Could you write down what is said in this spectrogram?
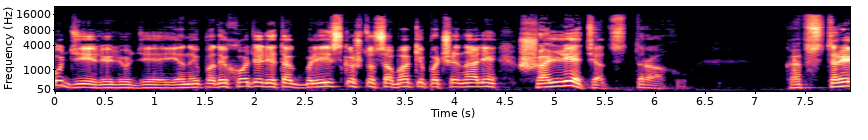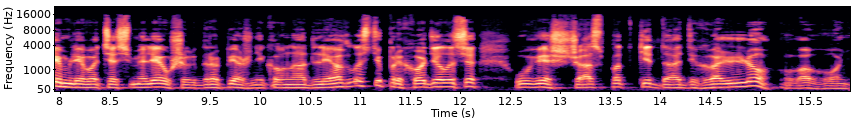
будзілі людзей яны падыходзілі так блізка што сабакі пачыналі шалець ад страху Каб стрымліваць асмялеўшых драпежнікаў на адлегласці прыходзілася увесь час падкідаць галлё в агонь.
